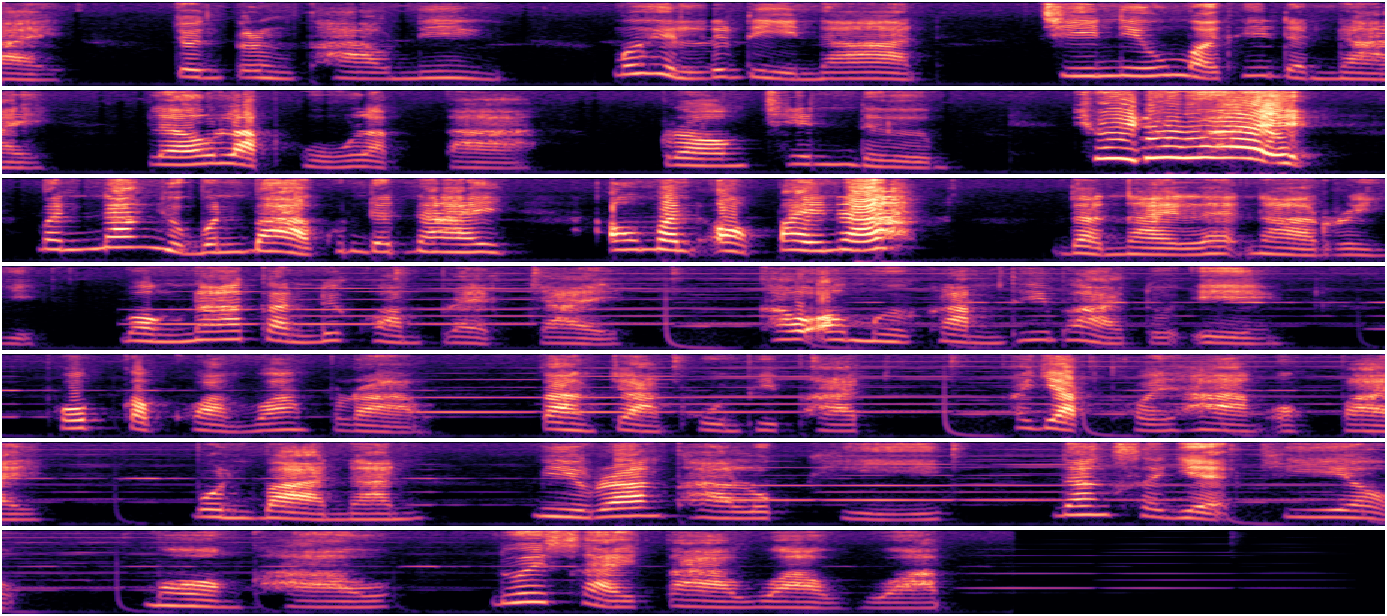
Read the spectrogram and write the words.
จนตรึงเท้านิ่ง เมื่อเห็นฤดีนาดชี้นิ้วมาที่ดันไน แล้วหลับหูหลับตา ร้องเช่นเดิม ช่วยด้วย มันนั่งอยู่บนบ่าคุณดนไนเอามันออกไปนะ ดนไนและนารีมองหน้ากันด้วยความแปลกใจ เขาเอามือคลำที่บ่าตัวเอง พบกับความว่างเปล่า ต่างจากภูนพิพัฒน์ขยับถอยห่างออกไป บนบ่านั้นมีร่างทารกผี นั่งเสยะเขี้ยว มองเขาด้วยสายตาวาววับ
